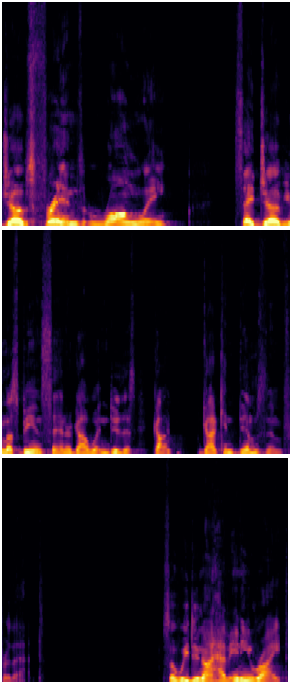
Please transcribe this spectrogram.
Job's friends wrongly say, Job, you must be in sin or God wouldn't do this. God, God condemns them for that. So we do not have any right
